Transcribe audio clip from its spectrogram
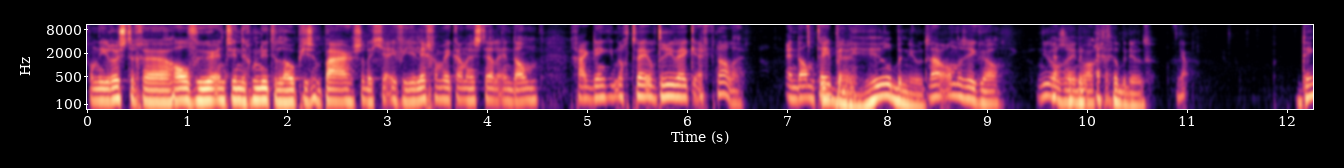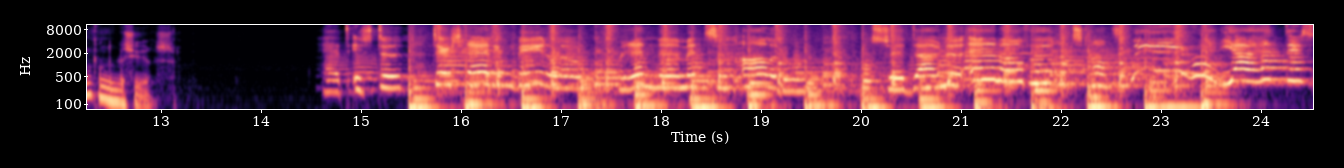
van die rustige half uur en 20 minuten loopjes een paar, zodat je even je lichaam weer kan herstellen. En dan ga ik denk ik nog twee of drie weken echt knallen. En dan Ik ben taperen. heel benieuwd. Nou, anders ik wel. Nu Ja, al ik ben zenuwachtig. echt heel benieuwd. Ja. Denk aan de blessures. Het is de Terschelling Berenloop. We rennen met z'n allen door. Bossen, duinen en over het strand. Ja, het is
